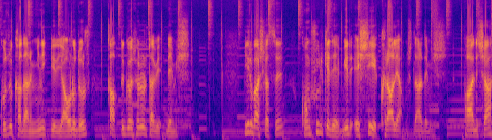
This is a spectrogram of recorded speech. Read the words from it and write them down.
kuzu kadar minik bir yavrudur, kaptı götürür tabi demiş. Bir başkası komşu ülkede bir eşeği kral yapmışlar demiş. Padişah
